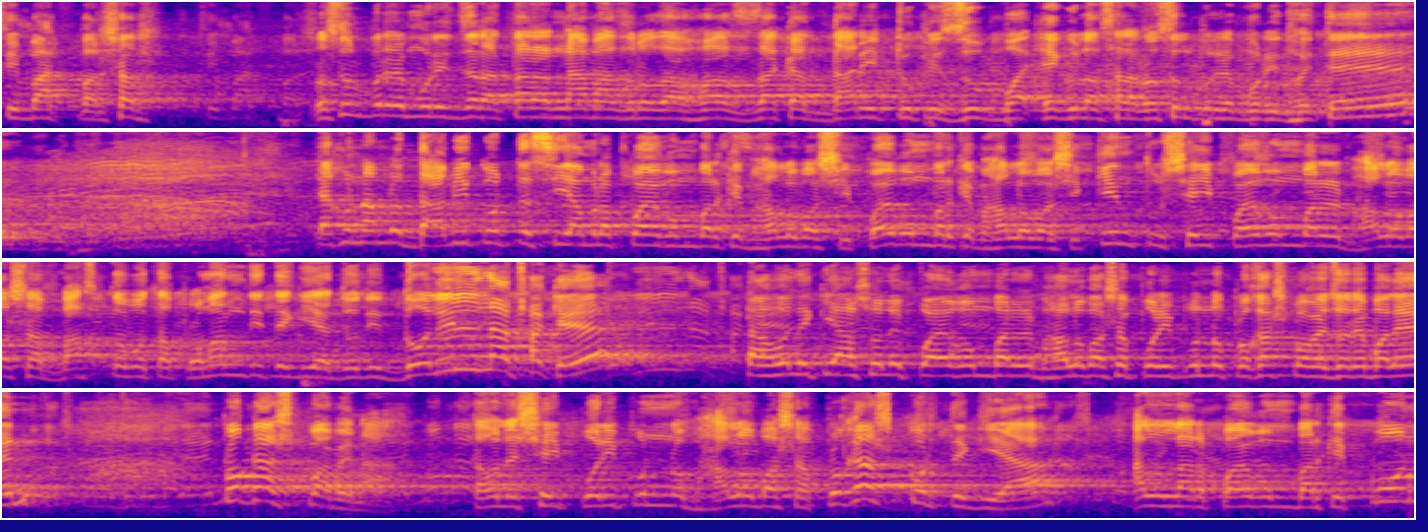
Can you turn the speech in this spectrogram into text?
তুই বাট পার সর। রসুলপুরের মুরিদ যারা, তারা নামাজ, রোজা, হজ জাকাত দাড়ি, টুপি, জুব্বা, এগুলা ছাড়া রসুলপুরের মুরিদ হইতে এখন আমরা দাবি করতেছি, আমরা পয়গম্বরকে ভালোবাসি পয়গম্বরকে ভালোবাসি। কিন্তু সেই পয়গম্বরের ভালোবাসা বাস্তবতা প্রমাণ দিতে গিয়ে যদি দলিল না থাকে, তাহলে কি আসলে পয়গম্বরের ভালোবাসা পরিপূর্ণ প্রকাশ পাবে? জোরে বলেন। প্রকাশ পাবে না। তাহলে সেই পরিপূর্ণ ভালোবাসা প্রকাশ করতে গিয়া আল্লাহর পয়গম্বরকে কোন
